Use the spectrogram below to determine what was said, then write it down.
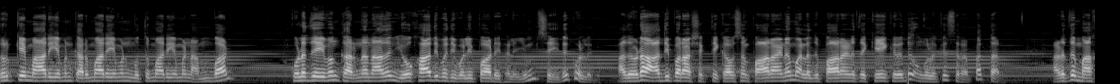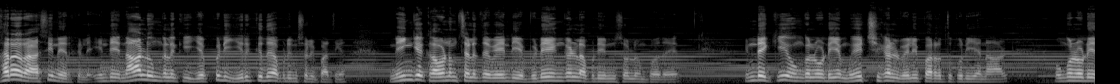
துர்க்கை மாரியம்மன் கர்மாரியம்மன் முத்துமாரியம்மன் அம்பாள் குலதெய்வம் கர்ணநாதன் யோகாதிபதி வழிபாடுகளையும் செய்து கொள்ளுது. அதோட ஆதிபராசக்தி கவசம் பாராயணம் அல்லது பாராயணத்தை கேட்கறது உங்களுக்கு சிறப்பாக தரும். அடுத்து மகர ராசி நேர்களே இன்றைய நாள் உங்களுக்கு எப்படி இருக்குது அப்படின்னு சொல்லி பார்த்தீங்கன்னா நீங்கள் கவனம் செலுத்த வேண்டிய விடயங்கள் அப்படின்னு சொல்லும்போது இன்றைக்கு உங்களுடைய முயற்சிகள் வெளிப்படுறதுக்குரிய நாள் உங்களுடைய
